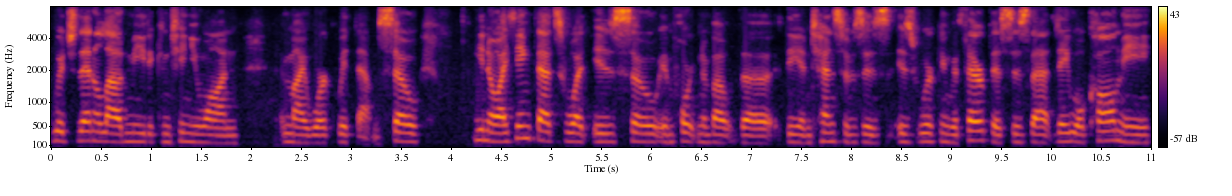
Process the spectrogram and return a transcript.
which then allowed me to continue on my work with them. So you know i think that's what is so important about the the intensives is is working with therapists is that they will call me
